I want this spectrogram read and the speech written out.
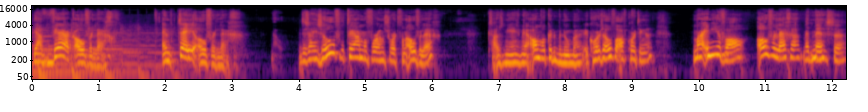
Ja, werkoverleg. MT-overleg. Nou, er zijn zoveel termen voor een soort van overleg. Ik zou ze niet eens meer allemaal kunnen benoemen. Ik hoor zoveel afkortingen. Maar in ieder geval, overleggen met mensen,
